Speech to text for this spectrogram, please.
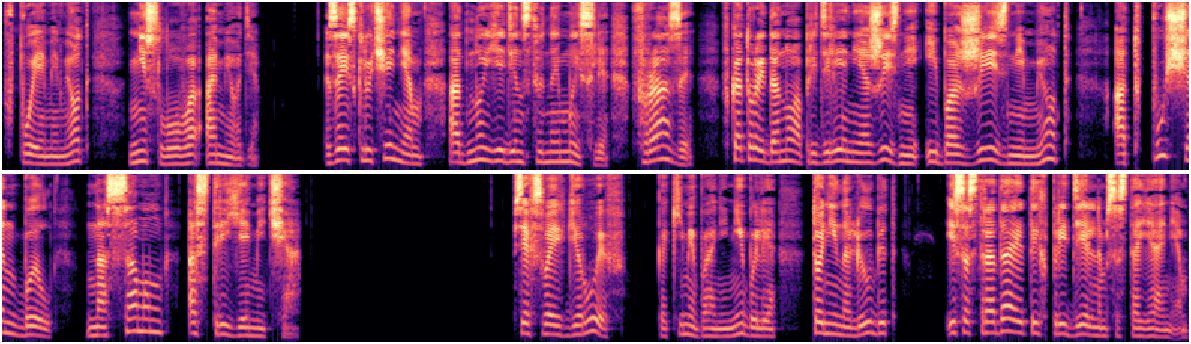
В поэме «Мед» ни слова о меде за исключением одной единственной мысли, фразы, в которой дано определение жизни, ибо жизни мед отпущен был на самом острие меча. Всех своих героев, какими бы они ни были, Тонина любит и сострадает их предельным состоянием,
